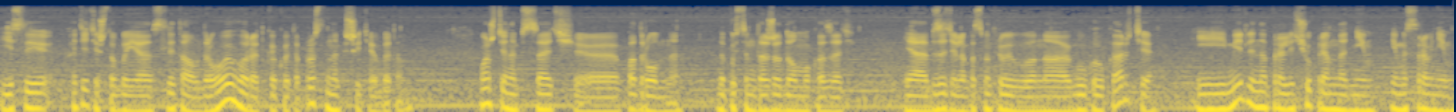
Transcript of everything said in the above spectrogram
Если хотите, чтобы я слетал в другой город какой-то, просто напишите об этом. Можете написать э, подробно, допустим, даже дом указать. Я обязательно посмотрю его на Google карте и медленно пролечу прямо над ним, и мы сравним,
